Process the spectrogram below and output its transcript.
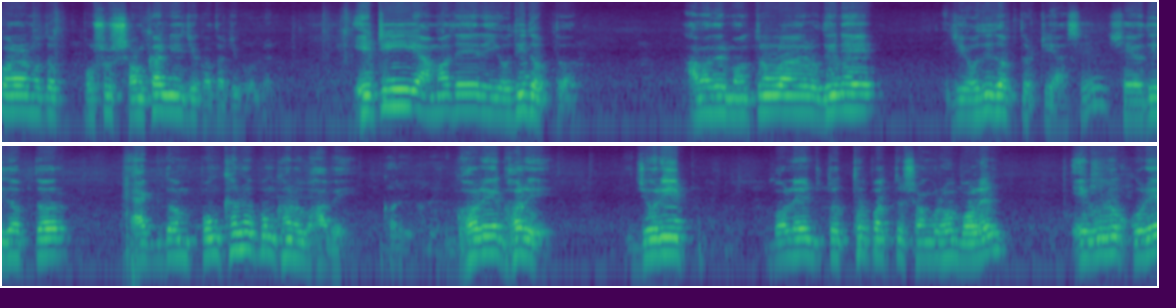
করার মতো পশুর সংখ্যা নিয়ে যে কথাটি বললেন এটি আমাদের এই অধিদপ্তর আমাদের মন্ত্রণালয়ের অধীনে যে অধিদপ্তরটি আছে সেই অধিদপ্তর একদম পুঙ্খানুপুঙ্খানুভাবে ঘরে ঘরে। জরিপ বলেন তথ্যপত্র সংগ্রহ বলেন এগুলো করে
